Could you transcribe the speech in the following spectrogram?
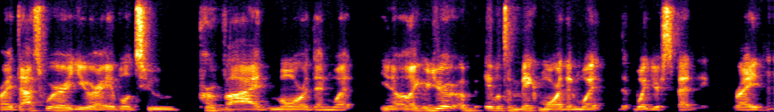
Right. That's where you are able to provide more than what you know like you're able to make more than what what you're spending right? Mm-hmm.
